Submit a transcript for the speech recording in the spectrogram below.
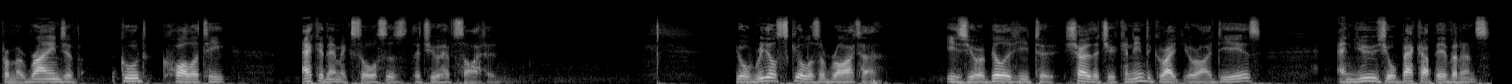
from a range of good quality academic sources that you have cited. Your real skill as a writer is your ability to show that you can integrate your ideas and use your backup evidence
